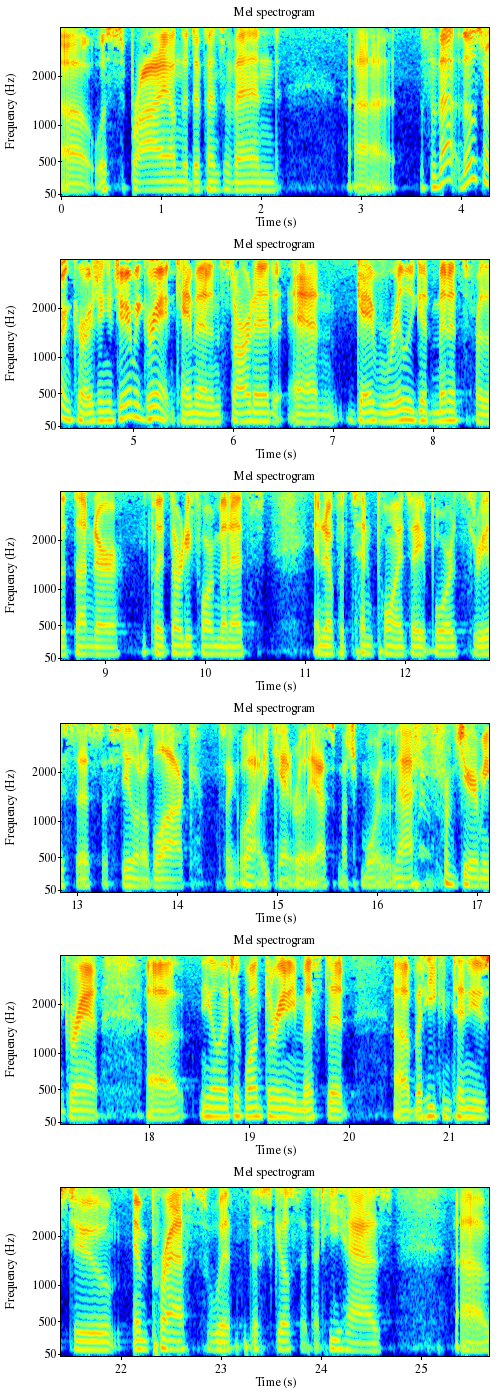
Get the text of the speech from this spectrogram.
uh, was spry on the defensive end. Uh, so that those are encouraging. And Jerami Grant came in and started and gave really good minutes for the Thunder. He played 34 minutes, ended up with 10 points, eight boards, three assists, a steal, and a block. It's like wow, you can't really ask much more than that from Jerami Grant. Uh, he only took one three and he missed it, uh, but he continues to impress with the skill set that he has. Uh,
